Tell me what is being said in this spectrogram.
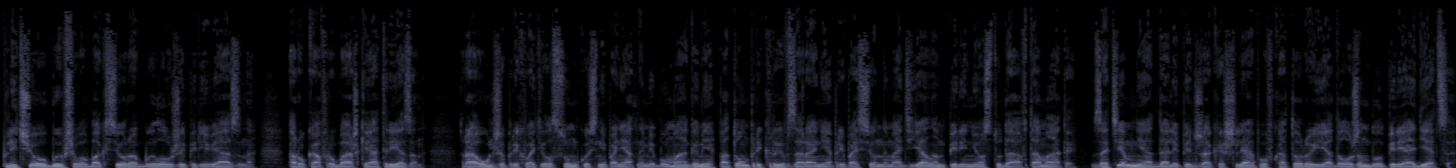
Плечо у бывшего боксера было уже перевязано, а рукав рубашки отрезан. Рауль же прихватил сумку с непонятными бумагами, потом, прикрыв заранее припасенным одеялом, перенес туда автоматы. Затем мне отдали пиджак и шляпу, в которые я должен был переодеться.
